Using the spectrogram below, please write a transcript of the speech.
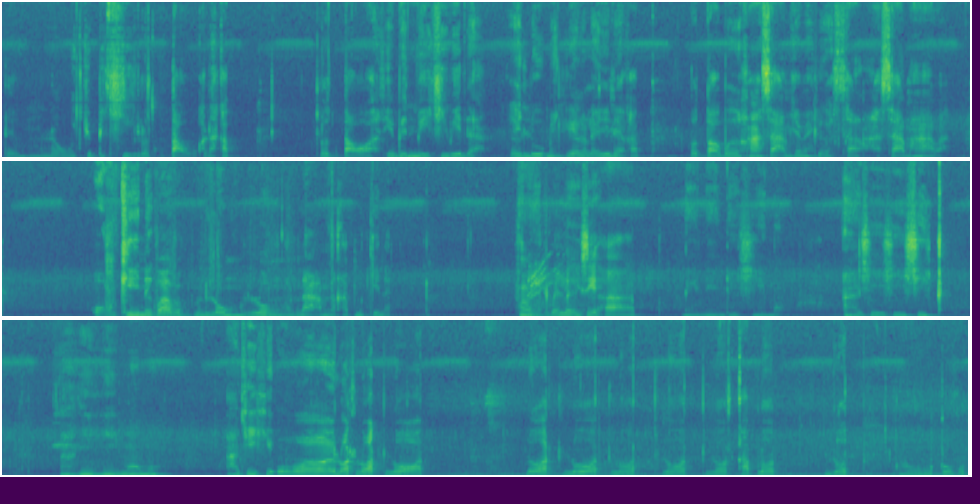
เดี๋ยวเราจะไปขี่รถเต่ากันนะครับ รถเต่าที่เป็นมีชีวิตอะเคยรู้ไม่เรียกอะไรนี่แหละครับ รถเต่าเบอร์ห้าสามใช่ไหมหรือสามสามห้าป่ะโอ้เมื่อกี้นึกว่าแบบมันลงลงน้ำนะครับ เมื่อกี้เนี่ยหนีไปเลยสิครับนี่นี่ดีชีโมอาชีชีชีอาฮีฮีโมโมอาชีชีโอ้ยรถรถรถ รถรถรถรถรถขับรถรถรถรถ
